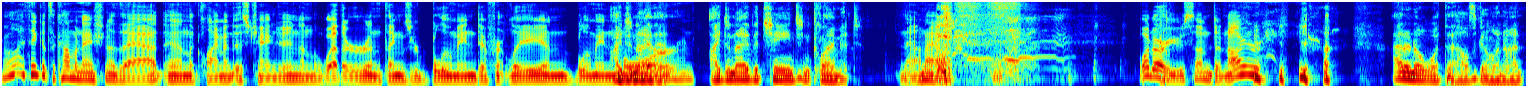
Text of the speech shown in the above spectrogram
Well, I think it's a combination of that, and the climate is changing, and the weather, and things are blooming differently and blooming I more. deny that. I deny the change in climate. Now, now. what are you, some denier? I don't know what the hell's going on.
